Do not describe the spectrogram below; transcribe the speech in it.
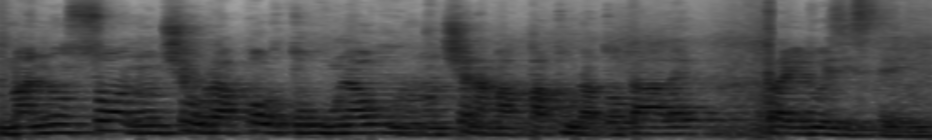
ma non, so, non c'è un rapporto uno a uno, non c'è una mappatura totale tra i due sistemi.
